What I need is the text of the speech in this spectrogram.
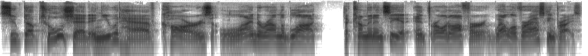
souped up tool shed and you would have cars lined around the block to come in and see it and throw an offer well over asking price.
